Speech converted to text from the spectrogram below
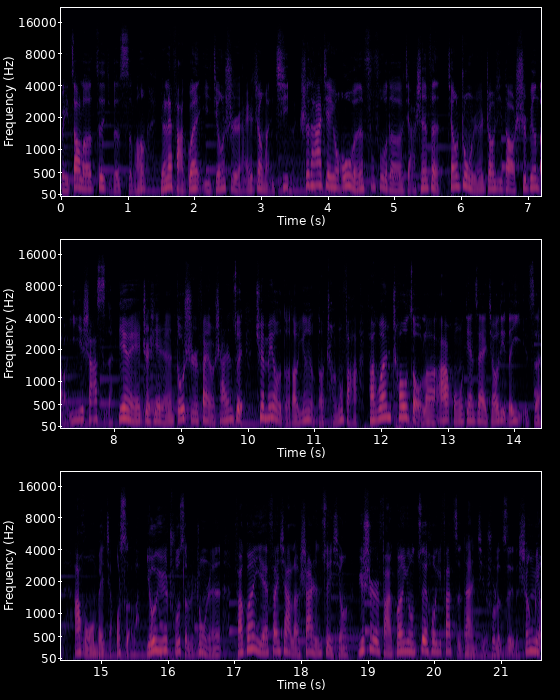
伪造了自己的死亡。原来法官已经是癌症晚期，是他借用欧文夫妇的假身份，将众人召集到士兵岛一一杀死。因为这些人都是犯有杀人罪，却没有得到应有的惩罚。法官抽走了阿红垫在脚底的椅子，阿红被绞死了。由于处死了众人，法官也犯下了杀人罪行。于是法官用最后一发子弹结束了自己的生命，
